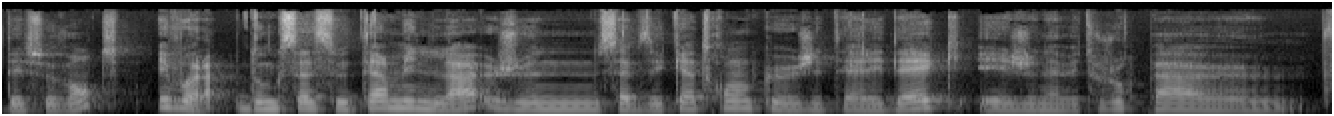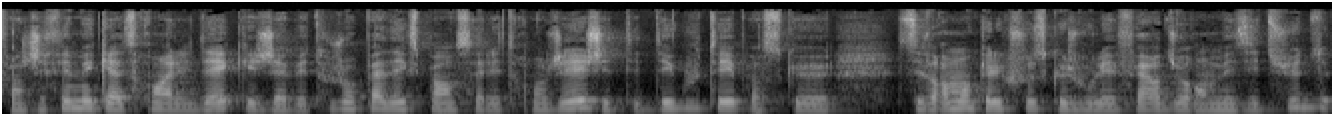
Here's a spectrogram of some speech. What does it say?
décevante. Et voilà, donc ça se termine là. Je, ça faisait 4 ans que j'étais à l'EDEC et je n'avais toujours pas... Euh, enfin, j'ai fait mes 4 ans à l'EDEC et j'avais toujours pas d'expérience à l'étranger. J'étais dégoûtée parce que c'est vraiment quelque chose que je voulais faire durant mes études.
